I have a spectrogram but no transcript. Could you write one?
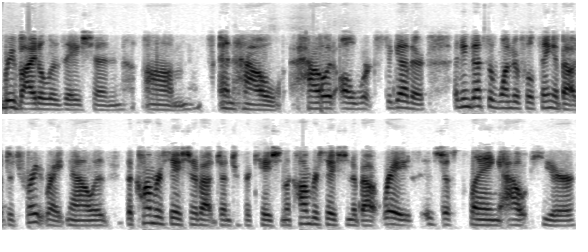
revitalization um, and how how it all works together. I think that's a wonderful thing about Detroit right now is the conversation about gentrification, the conversation about race is just playing out here.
